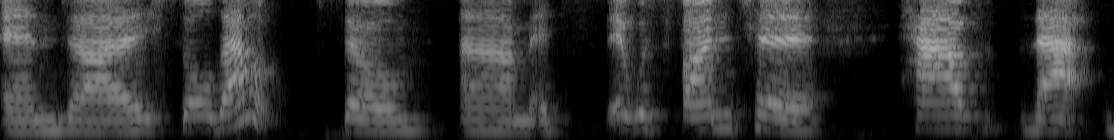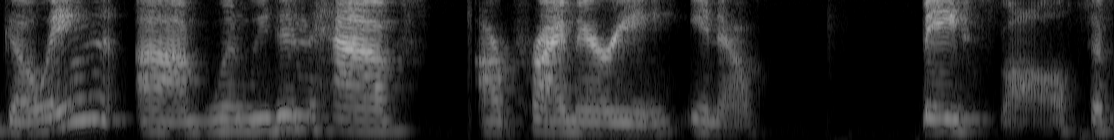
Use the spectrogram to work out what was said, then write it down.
and uh, sold out. So um, it's it was fun to have that going um, when we didn't have our primary, you know, baseball to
